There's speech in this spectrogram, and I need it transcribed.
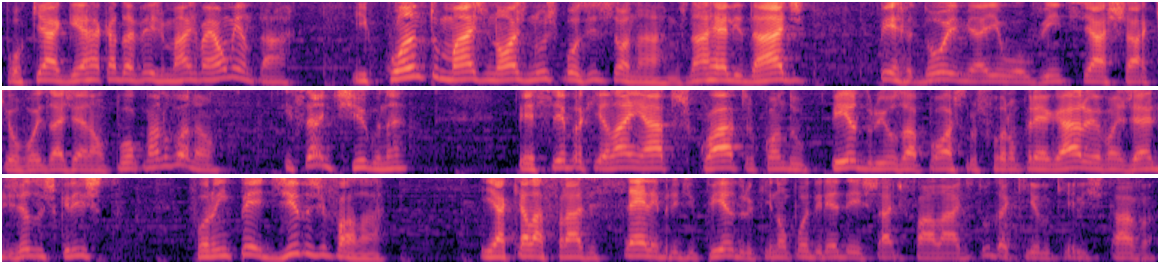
Porque a guerra cada vez mais vai aumentar. E quanto mais nós nos posicionarmos, na realidade, perdoe-me aí o ouvinte se achar que eu vou exagerar um pouco, mas não vou não. Isso é antigo, né? Perceba que lá em Atos 4, quando Pedro e os apóstolos foram pregar o evangelho de Jesus Cristo, foram impedidos de falar. E aquela frase célebre de Pedro, que não poderia deixar de falar de tudo aquilo que ele estava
